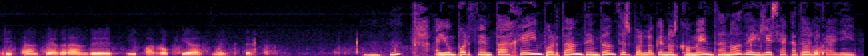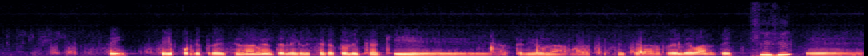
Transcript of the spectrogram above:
distancias grandes y parroquias muy extensas. Uh -huh. Hay un porcentaje importante entonces, por lo que nos comenta, ¿no?, de Iglesia Católica allí. Sí, Sí, porque tradicionalmente la Iglesia Católica aquí ha tenido una, una presencia relevante, uh -huh. eh,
